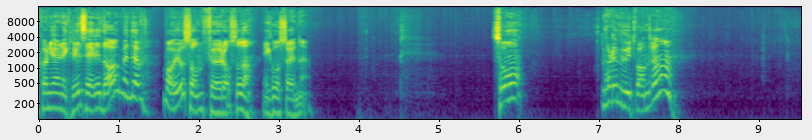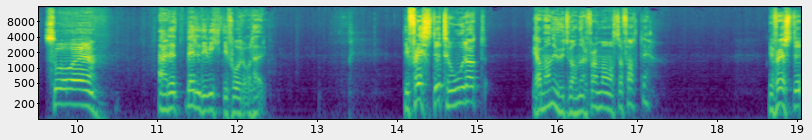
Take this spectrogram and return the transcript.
du kan gjerne kritisere i dag, men det var jo sånn før også, da, i gåseøynene. Så når de utvandra, da, så eh, er det et veldig viktig forhold her. De fleste tror at ja, man utvandrer fordi man var så fattig. De fleste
